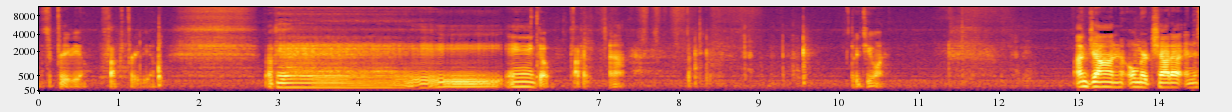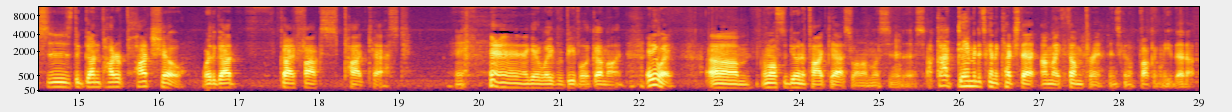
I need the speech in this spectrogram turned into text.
It's a preview. Fuck preview. Okay. And go. Fuck it. Why not? Three, two, one. I'm John Omerchada, and this is the Gunpowder Plot Show, where the God Guy Fawkes podcast. and I gotta wait for people to come on. Anyway, um, I'm also doing a podcast while I'm listening to this. Oh, God damn it, it's gonna catch that on my thumbprint, it's gonna fucking leave that up.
